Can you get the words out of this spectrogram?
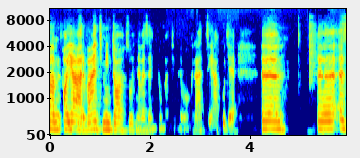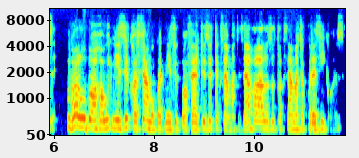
um, a járványt, mint az úgynevezett nyugati demokráciák. Ugye. Ez valóban, ha úgy nézzük, ha a számokat nézzük, a fertőzöttek számát, az elhalálozottak számát, akkor ez igaz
